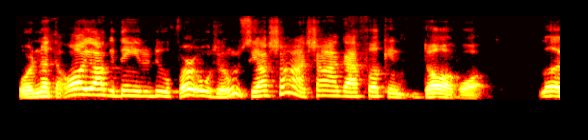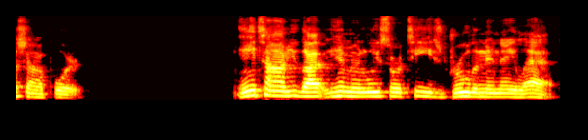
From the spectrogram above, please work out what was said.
or nothing. All y'all continue to do for oh, see how Shawn Shawn got fucking dog walked. Love Shawn Porter. Anytime you got him and Luis Ortiz drooling in their lap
